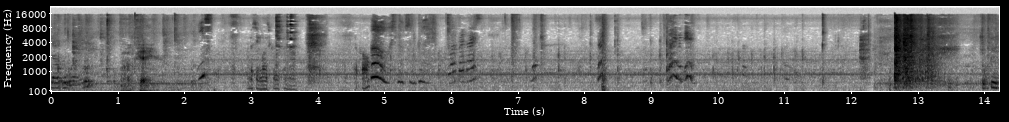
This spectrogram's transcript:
double A. Okay. Okay,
